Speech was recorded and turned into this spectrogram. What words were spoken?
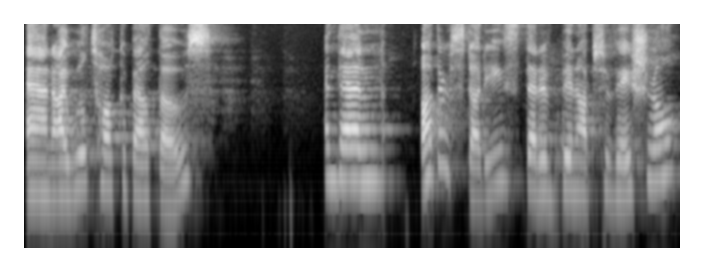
and I will talk about those. And then other studies that have been observational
